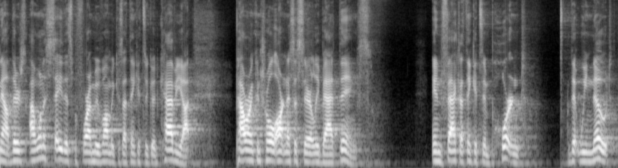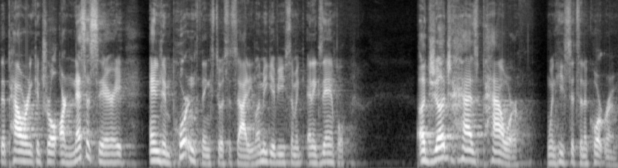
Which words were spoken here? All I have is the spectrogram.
Now, there's, I want to say this before I move on because I think it's a good caveat. Power and control aren't necessarily bad things. In fact, I think it's important that we note that power and control are necessary and important things to a society. Let me give you some, an example. A judge has power when he sits in a courtroom.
